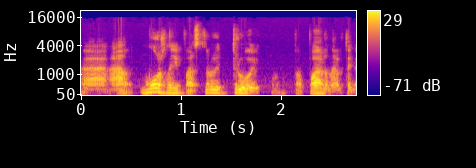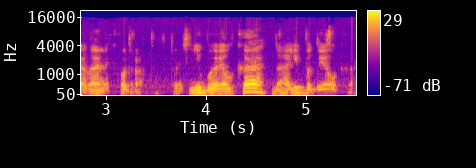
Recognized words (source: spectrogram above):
а, а можно ли построить тройку по парно ортогональных квадратов? То есть либо ЛК, да, либо ДЛК.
